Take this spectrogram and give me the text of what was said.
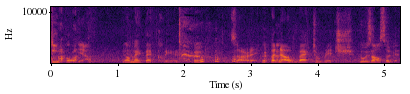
people. yeah. I'll make that clear. Sorry. But no, back to Rich. Who was also dead.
